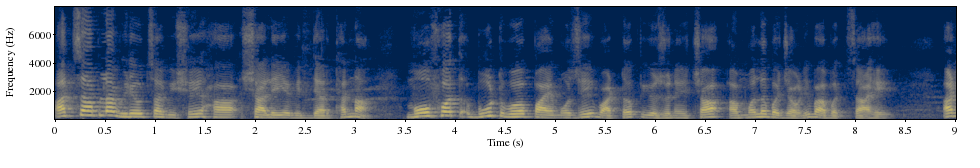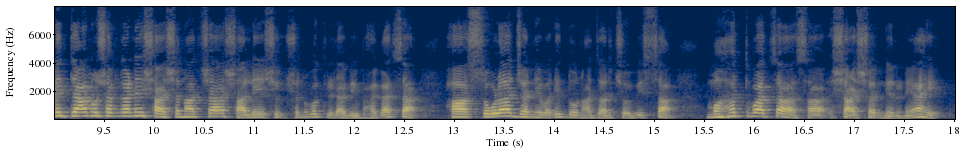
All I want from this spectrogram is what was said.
आजचा आपला व्हिडिओचा विषय हा शालेय विद्यार्थ्यांना मोफत बूट व पायमोजे वाटप योजनेच्या अंमलबजावणीबाबतचा आहे. आणि त्या अनुषंगाने शासनाच्या शालेय शिक्षण व क्रीडा विभागाचा हा सोळा जानेवारी दोन हजार चोवीसचा महत्त्वाचा असा शासन निर्णय आहे.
